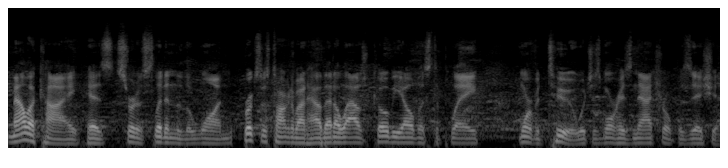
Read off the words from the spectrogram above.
Malachi has sort of slid into the one, Brooks was talking about how that allows Kobe Elvis to play more of a two, which is more his natural position.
